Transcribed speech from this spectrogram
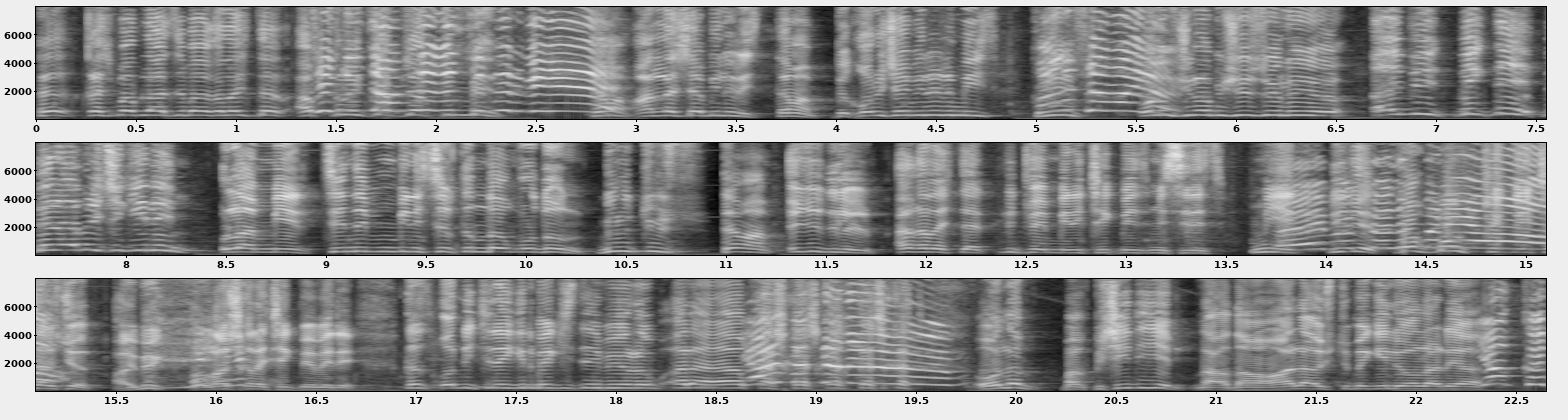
He, kaçmam lazım arkadaşlar. Upgrade Çekeceğim yapacaktım seni ben. Tamam anlaşabiliriz. Tamam bir konuşabilir miyiz? Konuşamayız. Oğlum şuna bir şey söyle ya. Aybük bekle beraber çekelim. Ulan Mir sen de beni sırtımdan vurdun. Brutus. Tamam özür dilerim. Arkadaşlar lütfen beni çekmez misiniz? Mir Ay, boşanma Bak bak ya. çekmeye çalışıyor. Aybük Allah aşkına çekme beni. Kız onun içine girmek istemiyorum. Ana kaç kaç kaç kaç kaç. Oğlum bak bir şey diyeyim. La daha hala üstüme geliyorlar ya. Ya kaçma.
